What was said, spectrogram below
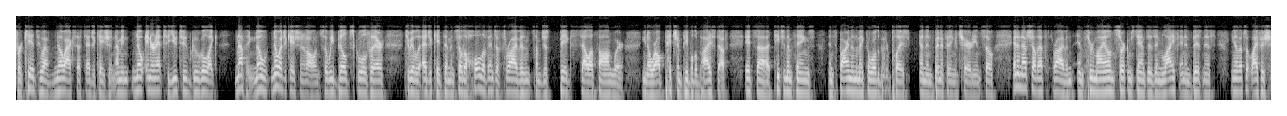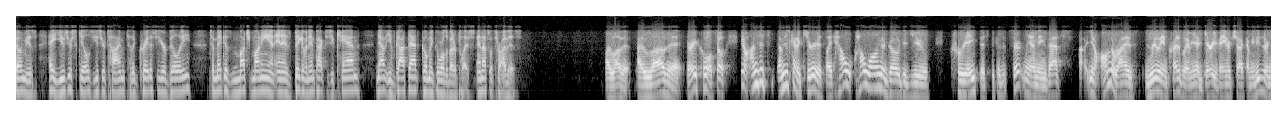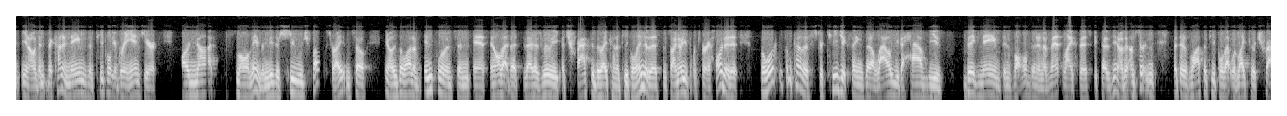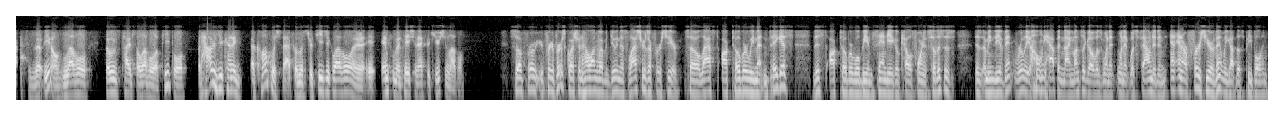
for kids who have no access to education. I mean, no internet to YouTube, Google, like nothing, no no education at all. And so we build schools there to be able to educate them. And so the whole event of Thrive isn't some just big sell-a-thon where you know we're all pitching people to buy stuff. It's uh, teaching them things, inspiring them to make the world a better place, and then benefiting a charity. And so, in a nutshell, that's Thrive. And, and through my own circumstances in life and in business, you know, that's what life has shown me is, hey, use your skills, use your time to the greatest of your ability to make as much money and, and as big of an impact as you can now that you've got that, go make the world a better place. And that's what Thrive is. I love it. I love it. Very cool. So, you know, I'm just I'm just kind of curious like how how long ago did you create this because it's certainly I mean that's uh, you know, on the rise really incredibly. I mean, you had Gary Vaynerchuk. I mean, these are, you know, the, the kind of names and people you're bringing in here are not small names. I mean, these are huge folks, right? And so, you know, there's a lot of influence and, and, and all that, that that has really attracted the right kind of people into this. And so I know you've worked very hard at it, but what are some kind of the strategic things that allow you to have these big names involved in an event like this? Because, you know, I'm certain that there's lots of people that would like to attract the, you know, level, those types of level of people. But how did you kind of accomplish that from a strategic level and implementation execution level? So for your, for your first question, how long have I been doing this? Last year is our first year. So last October we met in Vegas. This October we'll be in San Diego, California. So this is, is I mean, the event really only happened nine months ago was when it when it was founded, and and, and our first year event we got those people and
